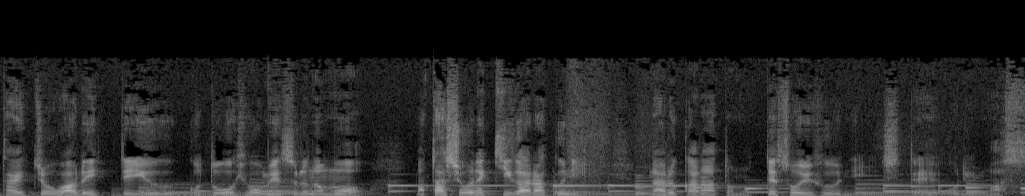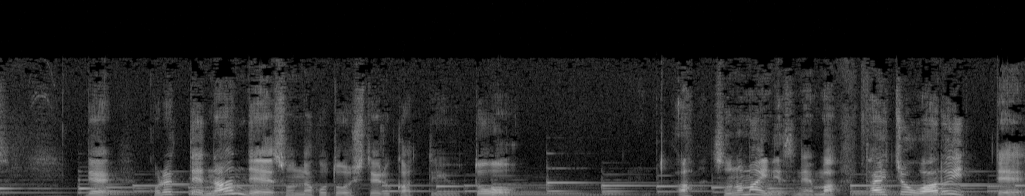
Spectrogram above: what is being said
体調悪いっていうことを表明するのも、まあ、多少ね気が楽になるかなと思ってそういうふうにしております。でこれってなんでそんなことをしてるかっていうとあその前にですね、まあ、体調悪いって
